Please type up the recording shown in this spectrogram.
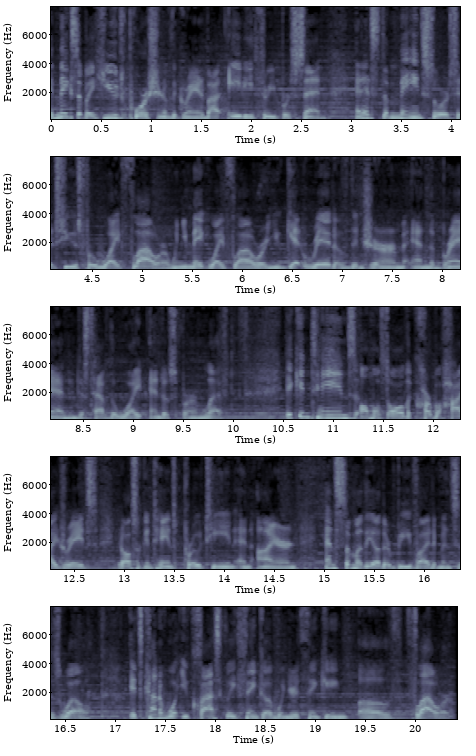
It makes up a huge portion of the grain, about 83%, and it's the main source that's used for white flour. When you make white flour, you get rid of the germ and the bran and just have the white endosperm left. It contains almost all the carbohydrates. It also contains protein and iron and some of the other B vitamins as well. It's kind of what you classically think of when you're thinking of flour.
